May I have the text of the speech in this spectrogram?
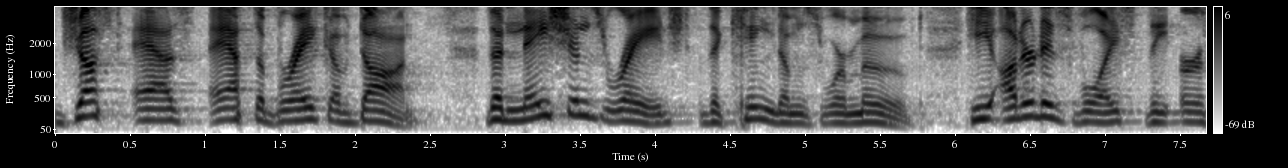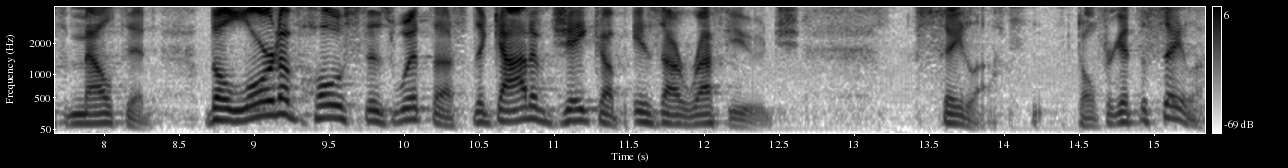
just as at the break of dawn. The nations raged, the kingdoms were moved. He uttered his voice, the earth melted. The Lord of hosts is with us. The God of Jacob is our refuge. Selah. Don't forget the Selah.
